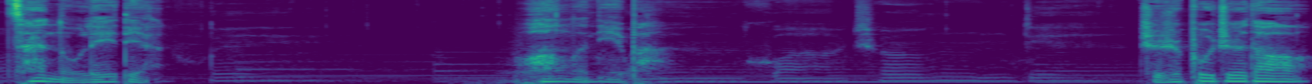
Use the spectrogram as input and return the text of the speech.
再努力点，忘了你吧。只是不知道，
